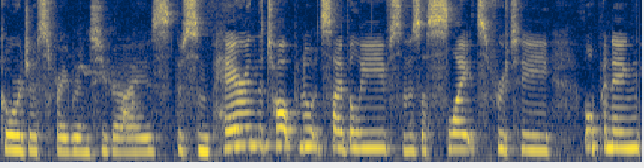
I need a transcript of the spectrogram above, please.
gorgeous fragrance, you guys. There's some pear in the top notes, I believe, so there's a slight fruity opening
